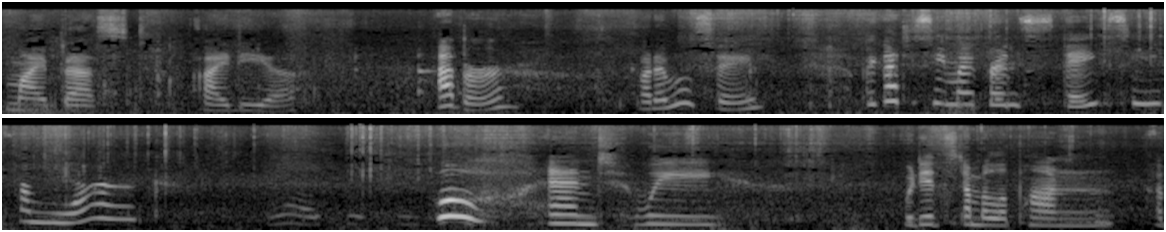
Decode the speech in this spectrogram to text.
my best idea ever, but I will say, we got to see my friend Stacy from work. Whew, and we we did stumble upon a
